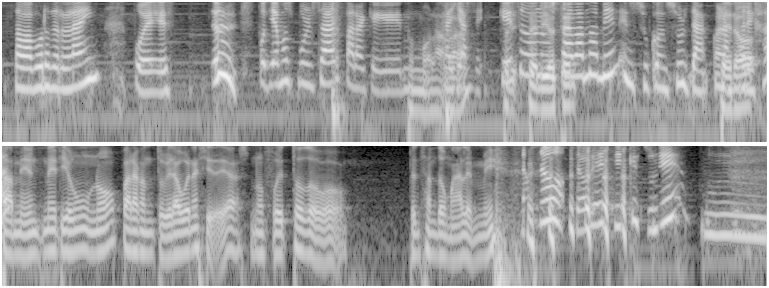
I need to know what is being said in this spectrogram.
estaba borderline, pues podíamos pulsar para que Pues molaba. callase. Que Pero- eso pero lo usaba Mamen en su consulta con Pero las parejas. también me dio uno para cuando tuviera buenas ideas. No fue todo pensando mal en mí. No, no, tengo que decir que Sune mm,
